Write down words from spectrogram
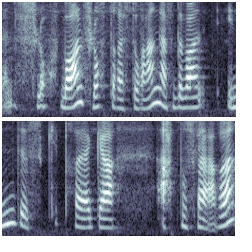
Det var en flott restaurant. Altså, det var en indiskprega atmosfære.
